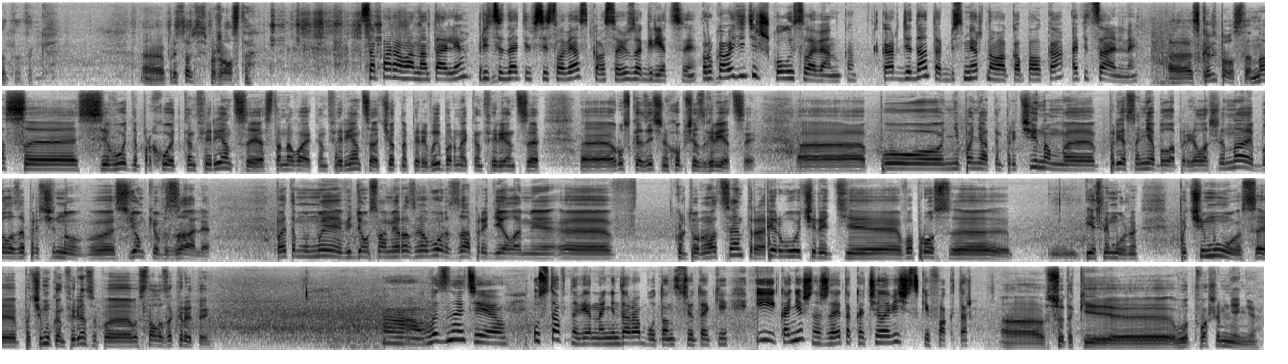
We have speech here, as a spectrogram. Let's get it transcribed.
Это так. Э, Представьтесь, пожалуйста. Сапарова Наталья, председатель Всеславянского союза Греции, руководитель школы «Славянка», координатор бессмертного полка официальный. Э, Скажите, пожалуйста, у нас э, сегодня проходит конференция, становая конференция, отчетно-перевыборная конференция русскоязычных обществ Греции. По непонятным причинам пресса не была приглашена и было запрещено съемки в зале. Поэтому мы ведем с вами разговор за пределами э, культурного центра. В первую очередь э, вопрос, э, если можно, почему, э, почему конференция э, стала закрытой? А, Вы знаете, устав, наверное, недоработан все-таки. И, конечно же, это человеческий фактор. все-таки вот ваше мнение.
